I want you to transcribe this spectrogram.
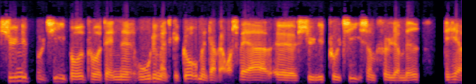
synligt politi både på den øh, rute, man skal gå, men der vil også være øh, synligt politi, som følger med det her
